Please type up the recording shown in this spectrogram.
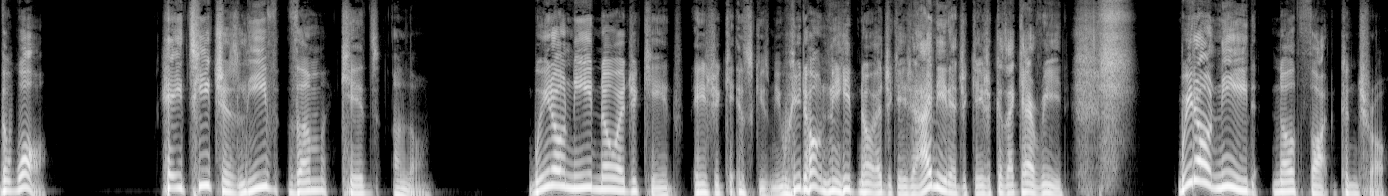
The wall. Hey, teachers, leave them kids alone. We don't need no educate. Excuse me. We don't need no education. I need education because I can't read. We don't need no thought control.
